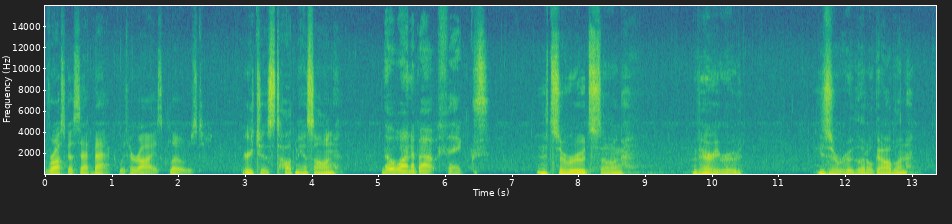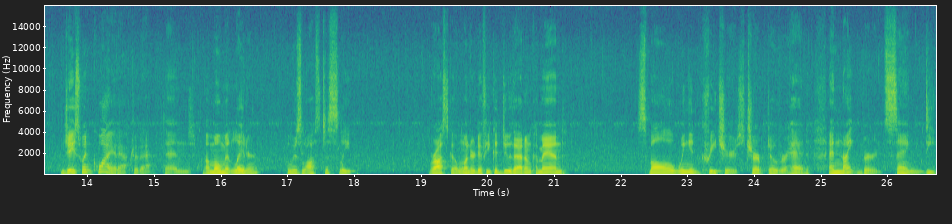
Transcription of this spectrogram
Vraska sat back with her eyes closed. Breeches taught me a song. The one about figs. It's a rude song. Very rude. He's a rude little goblin. Jace went quiet after that, and a moment later, he was lost to sleep. Vraska wondered if he could do that on command. Small winged creatures chirped overhead, and night birds sang deep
